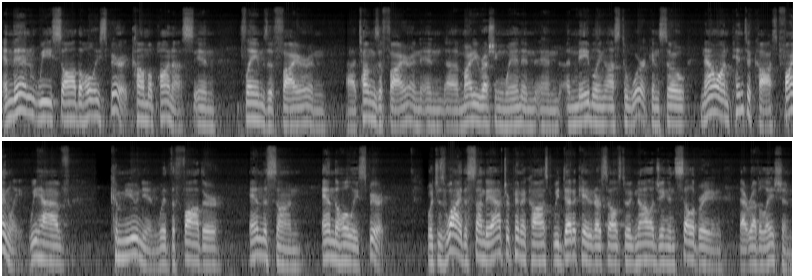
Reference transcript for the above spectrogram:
And then we saw the Holy Spirit come upon us in flames of fire and uh, tongues of fire and, and uh, mighty rushing wind and, and enabling us to work. And so now on Pentecost, finally, we have communion with the Father and the Son and the Holy Spirit, which is why the Sunday after Pentecost, we dedicated ourselves to acknowledging and celebrating that revelation.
